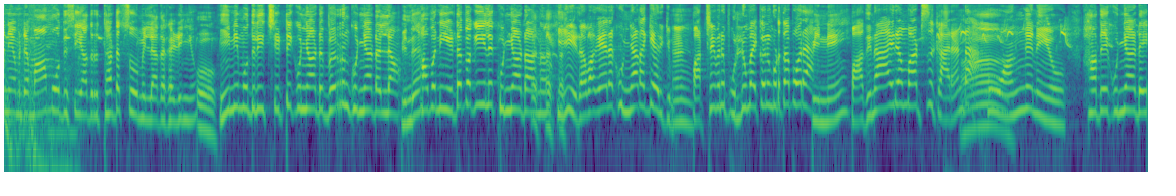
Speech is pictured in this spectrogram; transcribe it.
അങ്ങനെ അവന്റെ മാമോദിസ യാതൊരു തടസ്സവുമില്ലാതെ കഴിഞ്ഞു. ഇനി മുതൽ ഈ ചിട്ടി കുഞ്ഞാട് വെറും കുഞ്ഞാടല്ല. പിന്നെ? അവൻ ഈ ഇടവകയിലെ കുഞ്ഞാടാണ്. ഈ ഇടവകയിലെ കുഞ്ഞാടൊക്കെ ആയിരിക്കും. പക്ഷെ ഇവന് പുല്ലും വൈക്കോലും കൊടുത്താ പോരാ. പിന്നെ? പതിനായിരം വാട്സ് കരണ്ട. ഓ അങ്ങനെയോ? അതെ കുഞ്ഞാടെ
